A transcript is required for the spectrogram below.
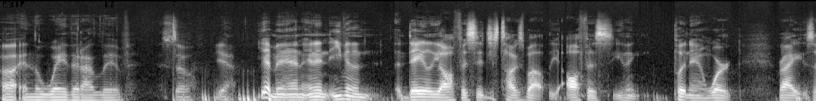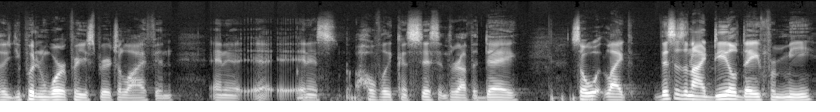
uh, in the way that I live. So yeah. Yeah, man. And even a daily office, it just talks about the office. You think putting in work, right? So you put in work for your spiritual life, and and it, and it's hopefully consistent throughout the day. So like this is an ideal day for me.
